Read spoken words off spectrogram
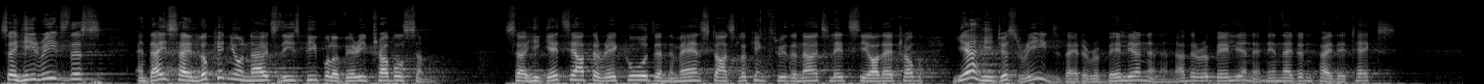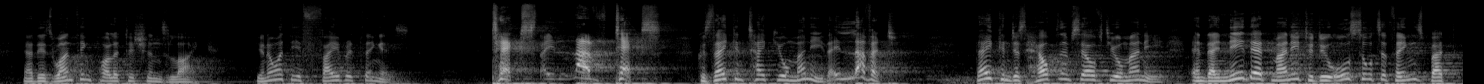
So he reads this, and they say, Look in your notes, these people are very troublesome. So he gets out the records, and the man starts looking through the notes. Let's see, are they trouble? Yeah, he just reads. They had a rebellion and another rebellion, and then they didn't pay their tax. Now, there's one thing politicians like. You know what their favorite thing is? Tax. They love tax because they can take your money. They love it. They can just help themselves to your money. And they need that money to do all sorts of things, but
